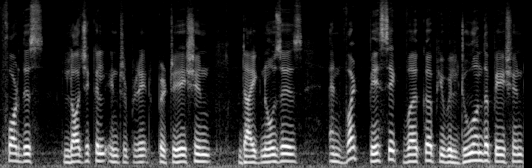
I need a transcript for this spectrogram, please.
for this logical interpretation, diagnosis, and what basic workup you will do on the patient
